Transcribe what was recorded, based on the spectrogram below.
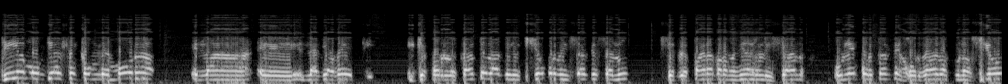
Día Mundial se conmemora la, eh, la diabetes y que por lo tanto la Dirección Provincial de Salud se prepara para mañana realizar una importante jornada de vacunación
